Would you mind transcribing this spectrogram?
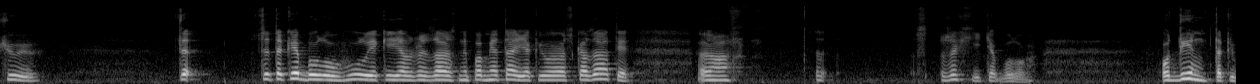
чую. Це, це таке було гул, який я вже зараз не пам'ятаю, як його розказати. Жахіття було. Один такий,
